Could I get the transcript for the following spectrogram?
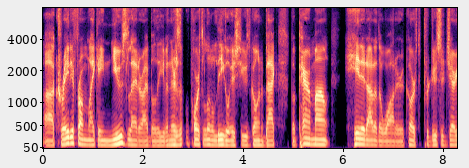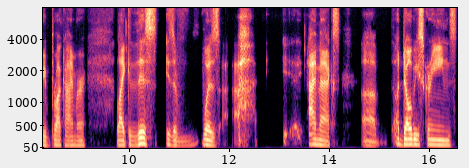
uh, created from like a newsletter, I believe. And there's of course a little legal issues going back, but Paramount hit it out of the water. Of course, producer Jerry Bruckheimer, like this is a was uh, IMAX, uh, Dolby screens,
